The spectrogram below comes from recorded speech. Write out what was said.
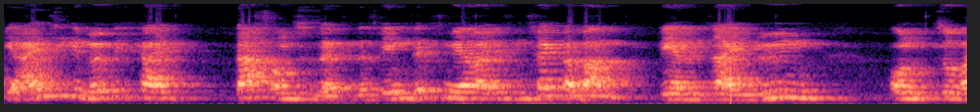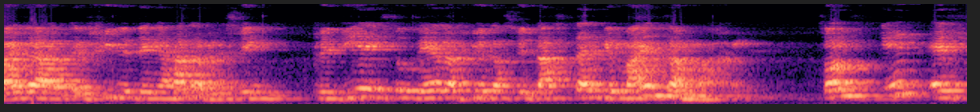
die einzige Möglichkeit, das umzusetzen. Deswegen sitzen wir bei diesem Zweckverband, der mit seinen Mühen und so weiter äh, viele Dinge hat. Aber deswegen plädiere ich so sehr dafür, dass wir das dann gemeinsam machen. Sonst geht es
